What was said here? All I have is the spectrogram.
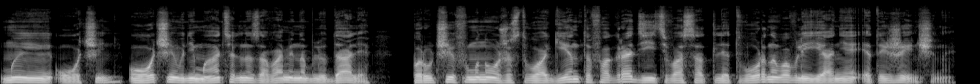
«Мы очень, очень внимательно за вами наблюдали», поручив множеству агентов оградить вас от тлетворного влияния этой женщины.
